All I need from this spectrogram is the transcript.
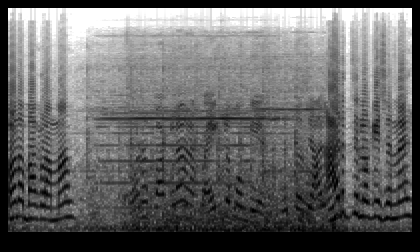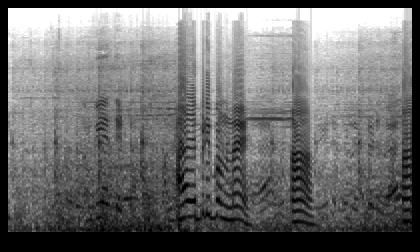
போனால் பார்க்கலாமா? போனால் பார்க்கலாம். பைக்கில் போக முடியாது. அடுத்த லொக்கேஷன் அம்பியா தேட்டர். அது எப்படி பண்ணணுண்ணே ஆ. ஆ.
